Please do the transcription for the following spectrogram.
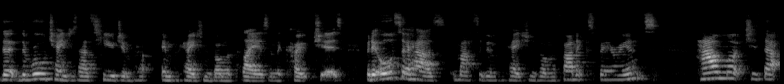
that the rule changes has huge imp- implications on the players and the coaches, but it also has massive implications on the fan experience. How much is that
